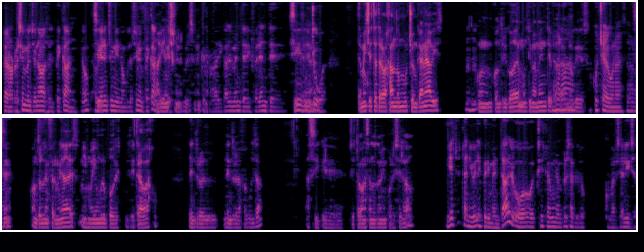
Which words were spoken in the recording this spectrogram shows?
Claro, recién mencionabas el pecan, ¿no? Sí. Habían hecho una inoculación en pecan. Habían hecho es- una inoculación en pecan. radicalmente diferente de, Sí, lechuga. También se está trabajando mucho en cannabis, con, con tricoderma últimamente Es para verdad. lo que es Escuché alguna vez, es sí, control de enfermedades. Mismo hay un grupo de, de trabajo dentro, del- dentro de la facultad. Así que se está avanzando también por ese lado. ¿Y esto está a nivel experimental o existe alguna empresa que lo comercializa?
